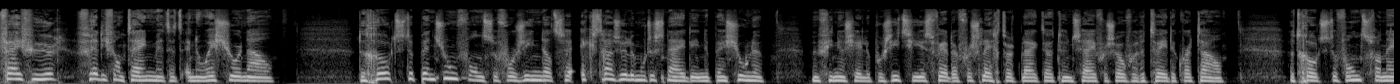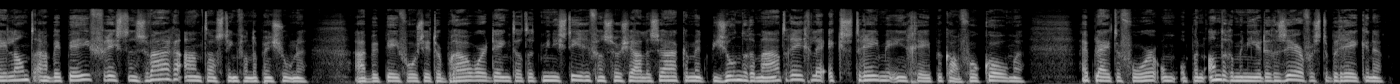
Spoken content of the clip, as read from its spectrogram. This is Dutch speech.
Vijf uur, Freddy van Tijn met het NOS-journaal. De grootste pensioenfondsen voorzien dat ze extra zullen moeten snijden in de pensioenen. Hun financiële positie is verder verslechterd, blijkt uit hun cijfers over het tweede kwartaal. Het grootste fonds van Nederland, ABP, vreest een zware aantasting van de pensioenen. ABP-voorzitter Brouwer denkt dat het ministerie van Sociale Zaken met bijzondere maatregelen extreme ingrepen kan voorkomen. Hij pleit ervoor om op een andere manier de reserves te berekenen.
